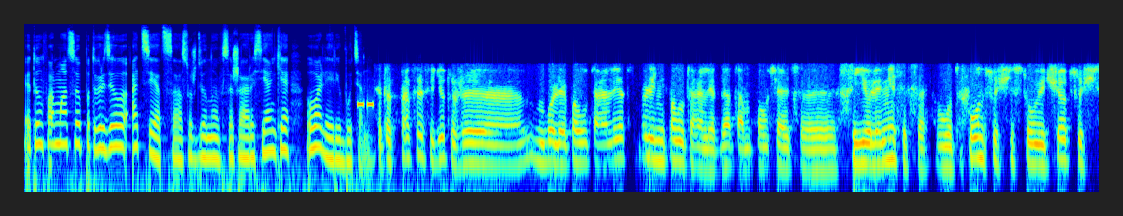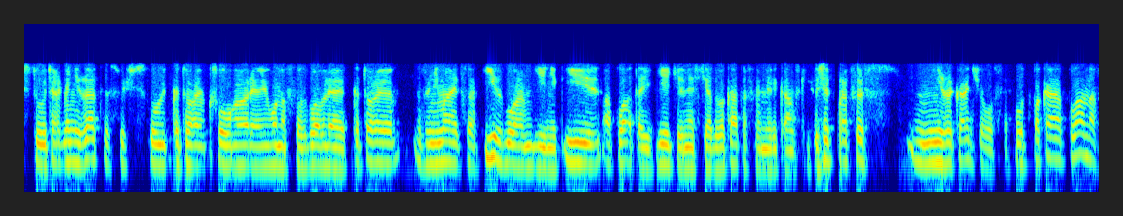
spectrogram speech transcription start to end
Эту информацию подтвердил отец осужденного в США россиянки Валерий Бутин. Этот процесс идет уже более полутора лет. Или не полутора лет, да, там получается с июля месяца. Вот фонд существует, счет существует, организация существует, которая, к слову говоря, Ионов возглавляет, которая занимается и сбором денег, и оплатой деятельности адвокатов американских. То есть этот процесс не заканчивался. Вот пока планов,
